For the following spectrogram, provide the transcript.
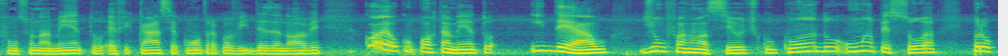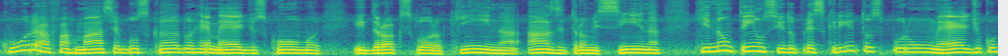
funcionamento, eficácia contra a Covid-19 qual é o comportamento ideal de um farmacêutico quando uma pessoa procura a farmácia buscando remédios como hidroxicloroquina, azitromicina, que não tenham sido prescritos por um médico,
